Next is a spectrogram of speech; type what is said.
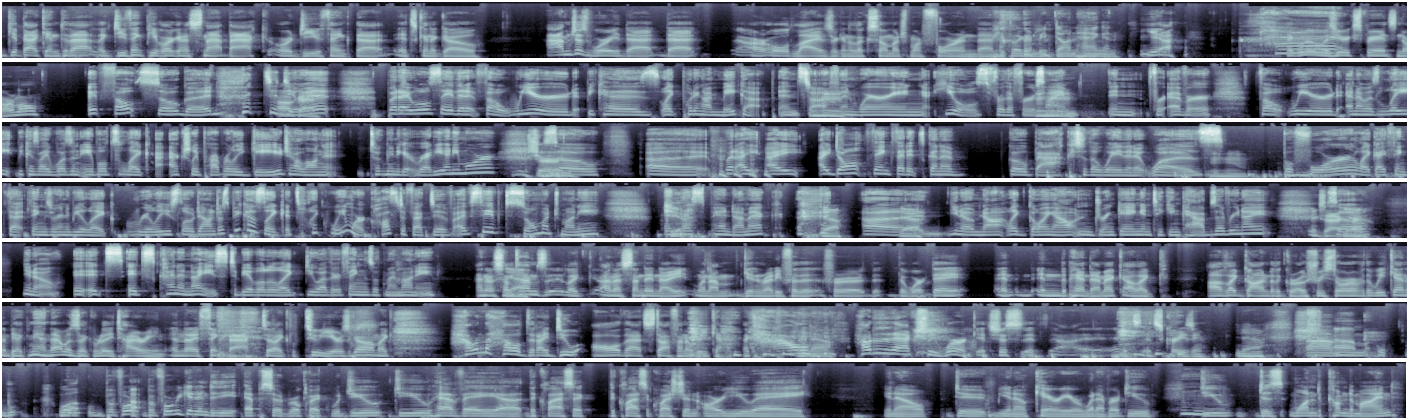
get back into that? Like, do you think people are going to snap back, or do you think that it's going to go? I'm just worried that that our old lives are going to look so much more foreign then. People are going to be done hanging. yeah. Like, wa- was your experience normal? it felt so good to do Okay. it but i will say that it felt weird because like putting on makeup and stuff Mhm. and wearing heels for the 1st Mhm. time in forever felt weird and i was late because i wasn't able to like actually properly gauge how long it took me to get ready anymore Sure. so uh but i i i don't think that it's gonna go back to the way that it was Mhm. Before. Like I think that things are going to be like really slowed down just because like it's like way more cost effective. I've saved so much money in Yeah. this pandemic. Yeah. uh Yeah. you know, not like going out and drinking and taking cabs every night. Exactly. So, you know, it, it's it's kind of nice to be able to like do other things with my money. I know sometimes uh, like on a Sunday night when I'm getting ready for the for the, the work day and in the pandemic, I'll like I've like gone to the grocery store over the weekend and be like, man, that was like really tiring. And then I think back to like two years ago, I'm like, how in the hell did I do all that stuff on a weekend? Like how how did it actually work? It's just it's uh, it's it's crazy. Yeah. Um, Um. w- Well, before before we get into the episode, real quick, would you do you have a uh, the classic the classic question? Are you a you know do you know Carrie or whatever? Do you Mhm. do you does one come to mind?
